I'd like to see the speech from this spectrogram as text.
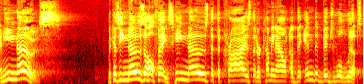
And he knows, because he knows all things, he knows that the cries that are coming out of the individual lips,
